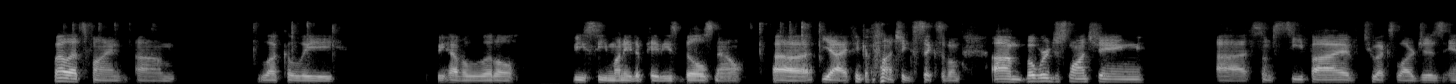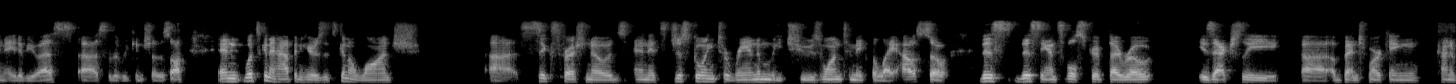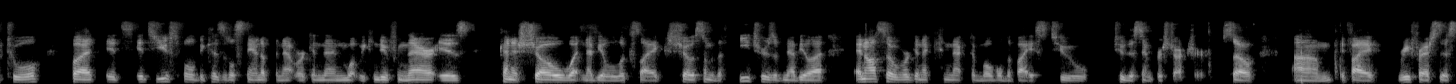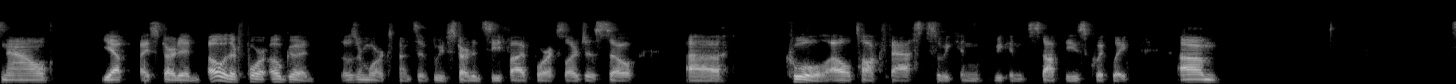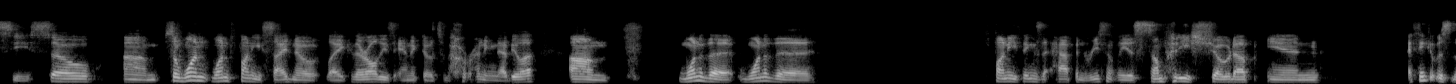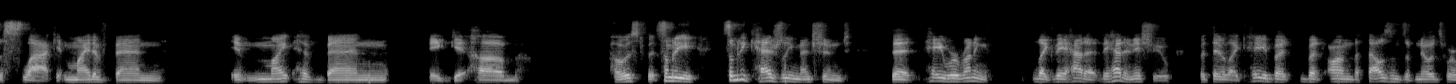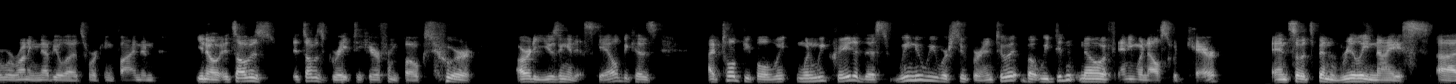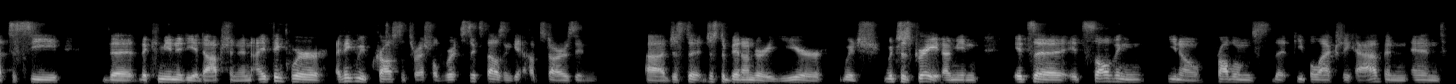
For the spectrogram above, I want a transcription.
Well, that's fine. Um, luckily, we have a little VC money to pay these bills now. Uh, yeah, I think I'm launching six of them. Um, but we're just launching uh, some C5 2x larges in AWS uh, so that we can show this off. And what's going to happen here is it's going to launch uh, six fresh nodes, and it's just going to randomly choose one to make the lighthouse. So this this Ansible script I wrote is actually uh, a benchmarking kind of tool, but it's it's useful because it'll stand up the network, and then what we can do from there is kind of show what Nebula looks like, show some of the features of Nebula, and also we're going to connect a mobile device to to this infrastructure. So um, if I refresh this now, yep, I started. Oh, they're four. Oh, good. Those are more expensive. We've started C5 4x larges. So uh, cool. I'll talk fast so we can we can stop these quickly. Um, see. So um, so one one funny side note, like there are all these anecdotes about running Nebula. Um, one of the one of the funny things that happened recently is somebody showed up in, I think it was the Slack. It might have been, it might have been a GitHub post, but somebody somebody casually mentioned that hey, we're running like they had a they had an issue, but they're like hey, but but on the thousands of nodes where we're running Nebula, it's working fine. And you know, it's always it's always great to hear from folks who are already using it at scale because I've told people we, when we created this, we knew we were super into it, but we didn't know if anyone else would care. And so it's been really nice uh, to see the the community adoption. And I think we're I think we've crossed the threshold. We're at 6,000 GitHub stars in uh, just a just a bit under a year, which which is great. I mean, it's a it's solving you know problems that people actually have, and and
